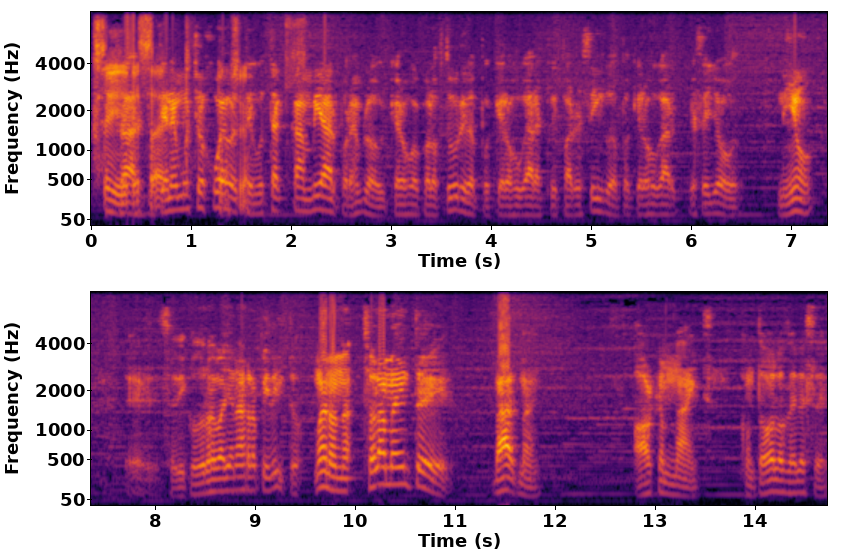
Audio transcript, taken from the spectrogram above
Sí, o sea, si tienes muchos juegos Sí. y te gusta cambiar, por ejemplo, quiero jugar Call of Duty, después quiero jugar Street Fighter 5, después quiero jugar, qué sé yo, Nioh, eh, ese disco duro se va a llenar rapidito. Bueno, solamente Batman, Arkham Knight, con todos los DLC,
